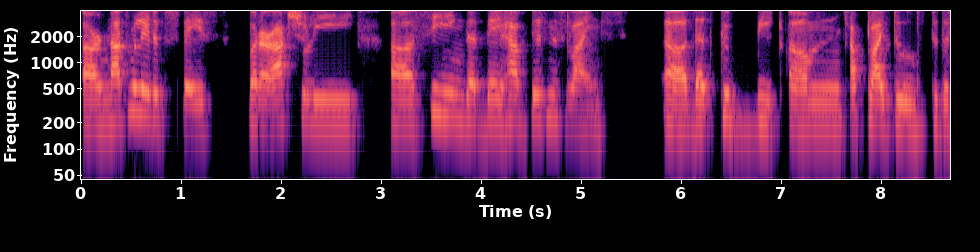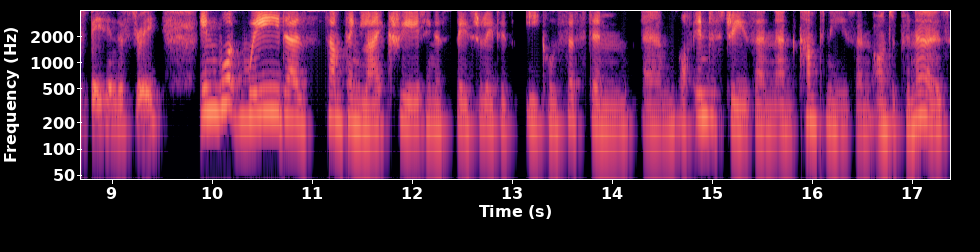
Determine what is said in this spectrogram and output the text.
are not related to space, but are actually uh, seeing that they have business lines uh, that could be um, applied to to the space industry. In what way does something like creating a space related ecosystem um, of industries and, and companies and entrepreneurs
